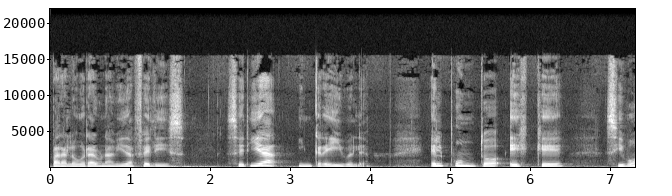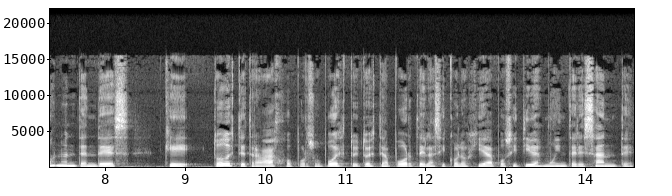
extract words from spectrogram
para lograr una vida feliz. Sería increíble. El punto es que si vos no entendés que todo este trabajo, por supuesto, y todo este aporte de la psicología positiva es muy interesante,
